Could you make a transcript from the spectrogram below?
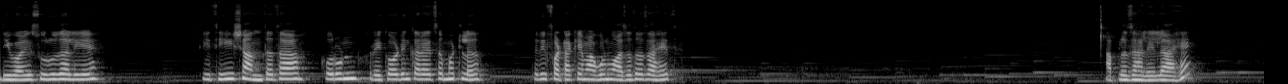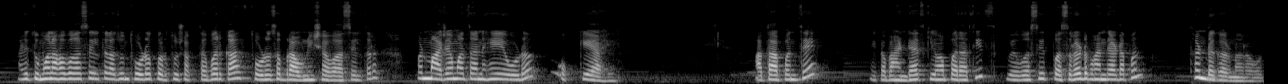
दिवाळी सुरू झाली आहे. कितीही शांतता करून रेकॉर्डिंग करायचं म्हटलं तरी फटाके मागून वाजतच आहेत. आपलं झालेलं आहे. आणि तुम्हाला हवं असेल तर अजून थोडं परतू शकता बरं का? थोडंसं ब्राउनिश हवं असेल तर. पण माझ्या मताने हे एवढं ओके आहे. आता आपण ते एका भांड्यात किंवा परातीत व्यवस्थित पसरट भांड्यात आपण थंड करणार आहोत.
